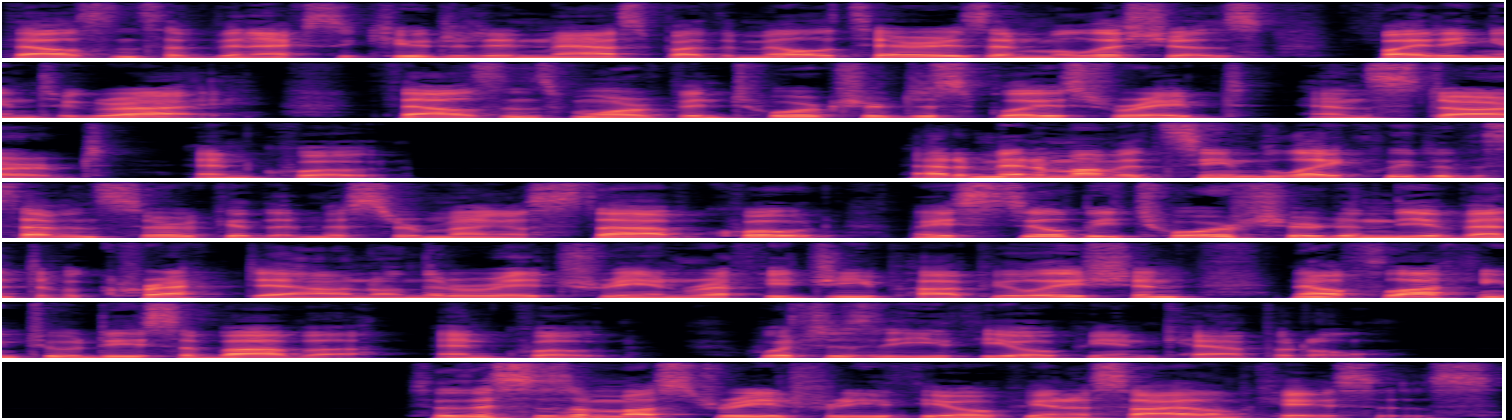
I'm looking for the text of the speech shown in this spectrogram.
Thousands have been executed in mass by the militaries and militias fighting in Tigray. Thousands more have been tortured, displaced, raped, and starved. End quote. At a minimum, it seemed likely to the Seventh Circuit that Mr. Mengestab, quote, may still be tortured in the event of a crackdown on the Eritrean refugee population now flocking to Addis Ababa, end quote, which is the Ethiopian capital. So this is a must read for Ethiopian asylum cases,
